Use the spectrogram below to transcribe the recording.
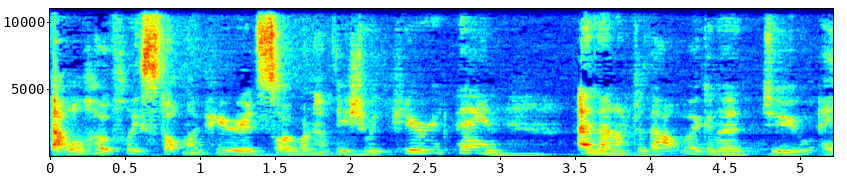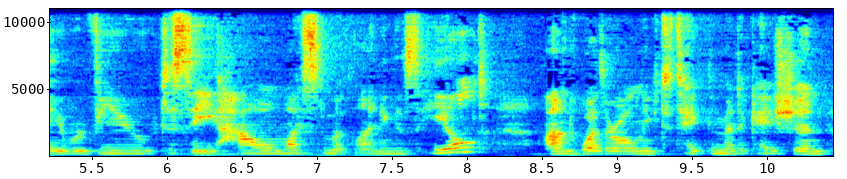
that will hopefully stop my periods, so I won't have the issue with period pain. And then after that, we're gonna do a review to see how my stomach lining has healed and whether I'll need to take the medication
